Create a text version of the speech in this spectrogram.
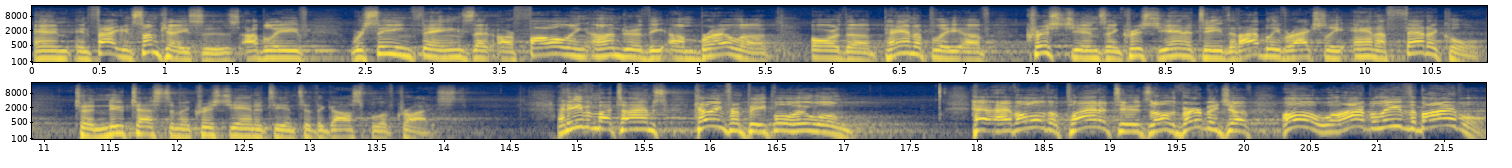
And in fact, in some cases, I believe we're seeing things that are falling under the umbrella or the panoply of Christians and Christianity that I believe are actually antithetical to New Testament Christianity and to the gospel of Christ. And even by times coming from people who will have all the platitudes and all the verbiage of, oh, well, I believe the Bible.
